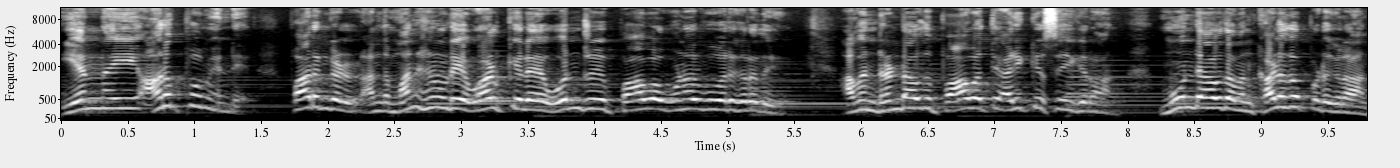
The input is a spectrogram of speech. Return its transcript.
என்னை அனுப்பும் என்றேன். பாருங்கள் அந்த மனுஷனுடைய வாழ்க்கையில் ஒன்று பாவ உணர்வு வருகிறது. அவன் ரெண்டாவது பாவத்தை அறிக்கை செய்கிறான். மூன்றாவது அவன் கழுகப்படுகிறான்.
